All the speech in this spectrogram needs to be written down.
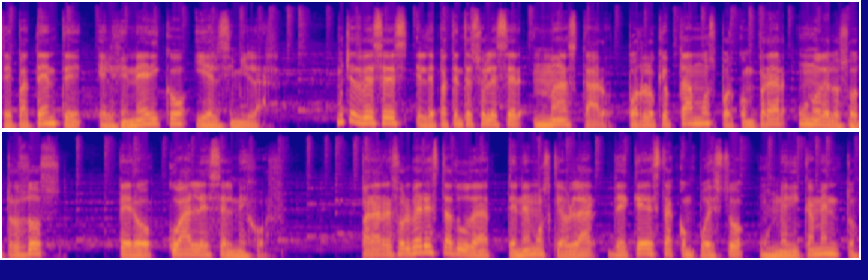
De patente, el genérico y el similar. Muchas veces el de patente suele ser más caro, por lo que optamos por comprar uno de los otros dos. Pero, ¿cuál es el mejor? Para resolver esta duda tenemos que hablar de qué está compuesto un medicamento.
